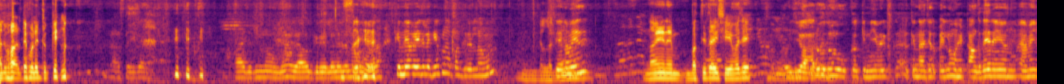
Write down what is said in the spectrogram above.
ਅੱਜ ਬਾਲਟੇ ਬੜੇ ਚੁੱਕੇ ਨਾ। ਆ ਸਹੀ ਗੱਲ। ਆ ਜਦ ਨਹਾਉਣਾ ਹੋ ਗਿਆ ਉਹ ਗ੍ਰਿਲ ਨੇ ਕਿੰਨੇ ਵਜੇ ਲੱਗੇ ਭਲਾ ਆਪਾਂ ਗ੍ਰਿਲ ਲਾਉਣ ਲੱਗੇ 3 ਵਜੇ ਨਹੀਂ ਨਹੀਂ ਬੱਤੀ ਦਾ ਹੀ 6 ਵਜੇ। ਉਹ ਯਾਰ ਉਦੋਂ ਉਹ ਕਿੰਨੀ ਵਾਰੀ ਕਿੰਨਾ ਚਿਰ ਪਹਿਲਾਂ ਅਸੀਂ ਟੰਗਦੇ ਰਹੇ ਉਹਨੂੰ ਐਵੇਂ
